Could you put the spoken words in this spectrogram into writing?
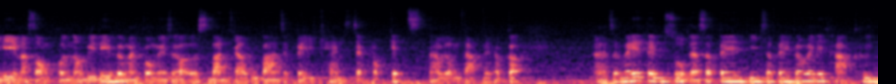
NBA มา 2 คนน้องวิลลี่เฮอร์นันโกเมซแล้วก็อุสมันการูบาจาก Pelicans จาก Rockets ตามลำดับนะครับก็อาจจะไม่ได้เต็มสูบแต่สเปนทีมสเปนก็ไม่ได้ขาขึ้น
